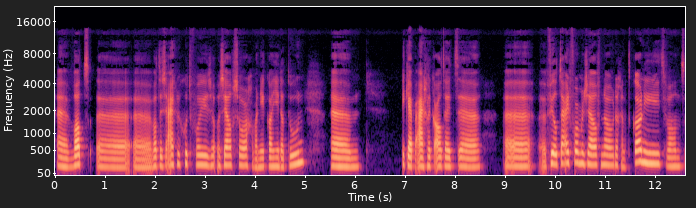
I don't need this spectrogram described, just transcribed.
Uh, wat, uh, uh, wat is eigenlijk goed voor jezelf zorgen? Wanneer kan je dat doen? Um, ik heb eigenlijk altijd veel tijd voor mezelf nodig. En dat kan niet, want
